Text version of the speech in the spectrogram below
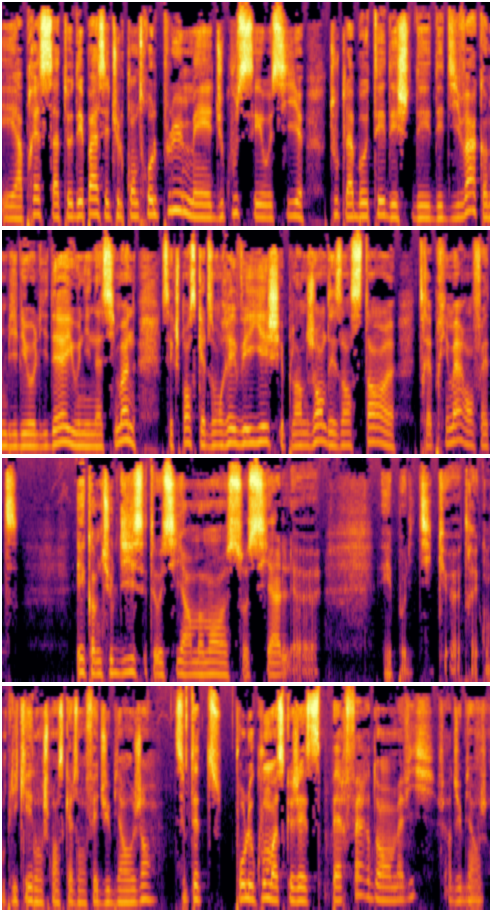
Et après, ça te dépasse et tu le contrôles plus. Mais du coup, c'est aussi toute la beauté des, divas comme Billie Holiday ou Nina Simone. C'est que je pense qu'elles ont réveillé chez plein de gens des instincts euh, très primaires, en fait. Et comme tu le dis, c'était aussi un moment euh, social euh, et politique euh, très compliqué. Donc je pense qu'elles ont fait du bien aux gens. C'est peut-être pour le coup, moi, ce que j'espère faire dans ma vie, faire du bien aux gens.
